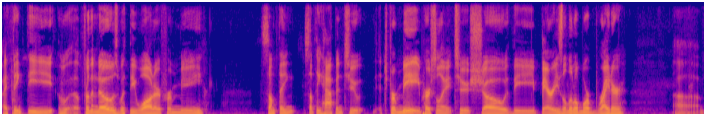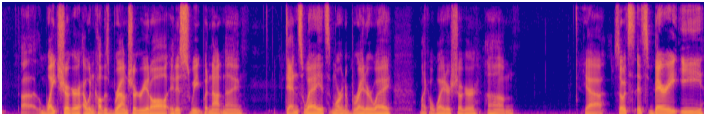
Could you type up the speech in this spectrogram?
I think the for the nose with the water for me something something happened to for me personally to show the berries a little more brighter. Um, uh, white sugar. I wouldn't call this brown sugary at all. It is sweet, but not in a dense way. It's more in a brighter way, like a whiter sugar. Um, yeah. So it's it's berry e,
